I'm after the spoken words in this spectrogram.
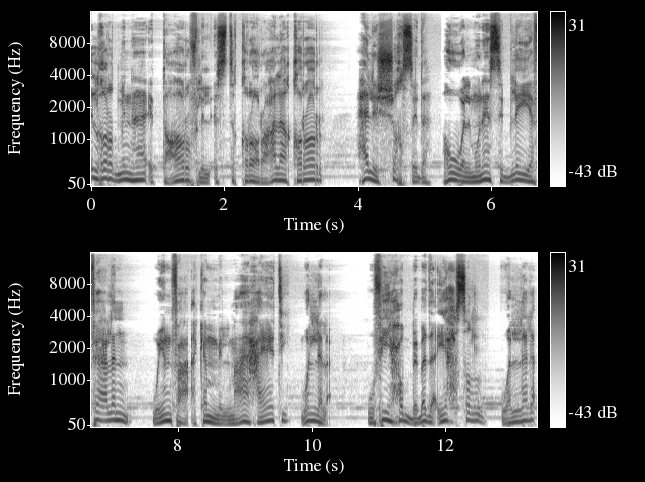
الغرض منها التعارف للاستقرار على قرار هل الشخص ده هو المناسب ليا فعلا وينفع أكمل معاه حياتي ولا لأ؟ وفي حب بدأ يحصل ولا لأ؟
